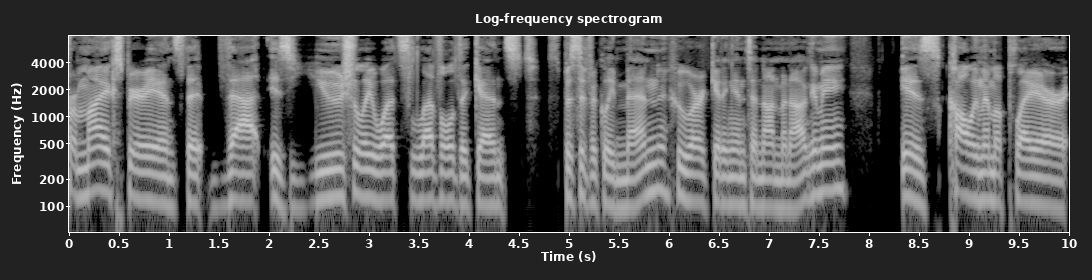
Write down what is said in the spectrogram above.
from my experience that that is usually what's leveled against specifically men who are getting into non-monogamy is calling them a player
